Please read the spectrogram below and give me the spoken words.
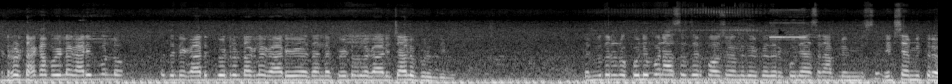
पेट्रोल टाका पडलं गाडीत म्हणलो. तर त्यांनी गाडीत पेट्रोल टाकलं गाडी त्यांना पेट्रोल गाडी चालू करून दिली. तर मित्रांनो कोणी पण असं जर पावसाळ्यामध्ये जर कोणी असं आपले मिस- रिक्षा मित्र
